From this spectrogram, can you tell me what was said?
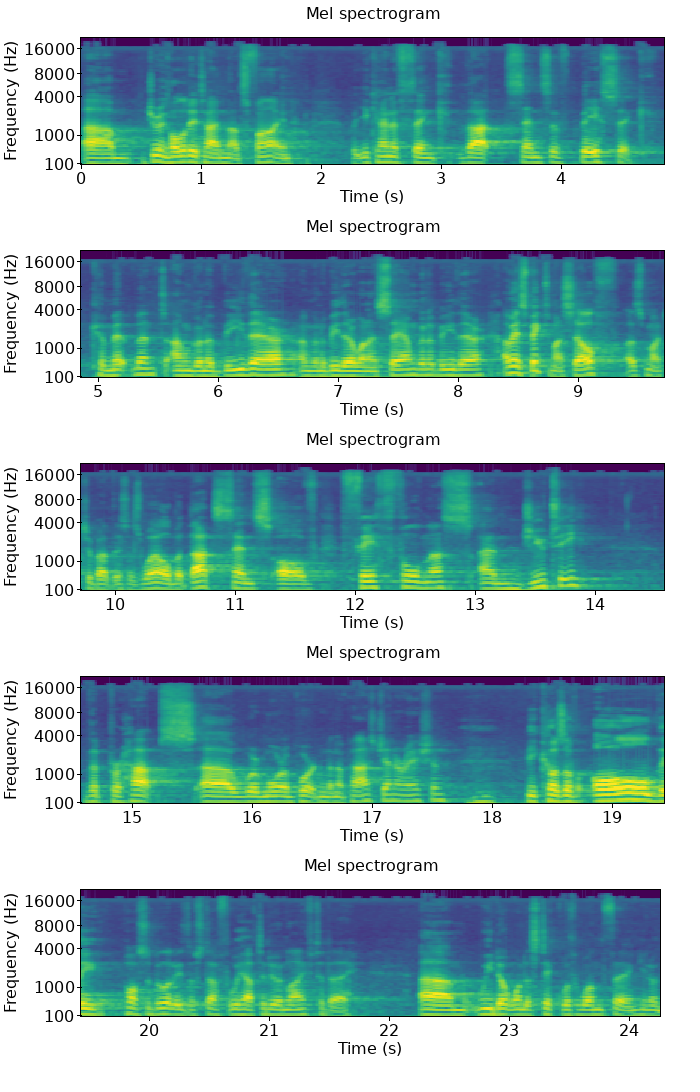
Um, during holiday time, that's fine, but you kind of think that sense of basic commitment, I'm going to be there, I'm going to be there when I say I'm going to be there. I mean, I speak to myself as much about this as well, but that sense of faithfulness and duty that perhaps uh, were more important than a past generation because of all the possibilities of stuff we have to do in life today. Um, we don't want to stick with one thing. You know,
